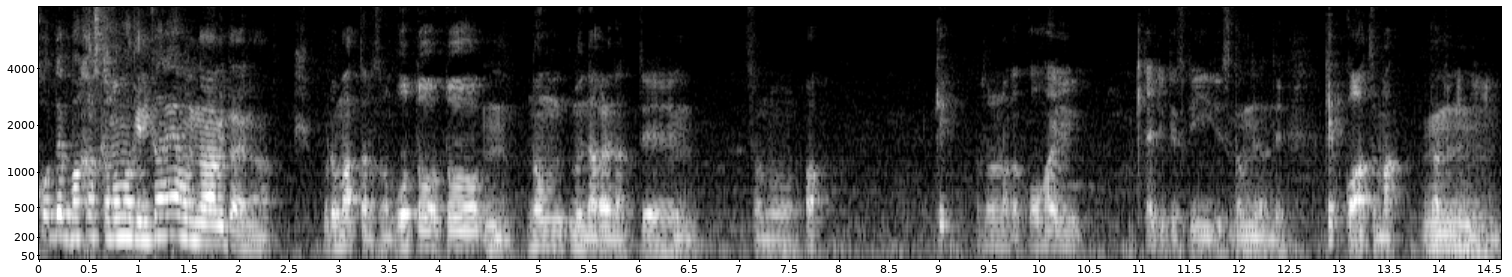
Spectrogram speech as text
ここでバカすか飲むわけにいかねえもんなみたいな。俺もあったのその後藤とうん。飲む流れになって、うん。そのあけそのなんか後輩来たいって言ってるんですけどいいですか？みたいになって、うん結構集まった時に、うん。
